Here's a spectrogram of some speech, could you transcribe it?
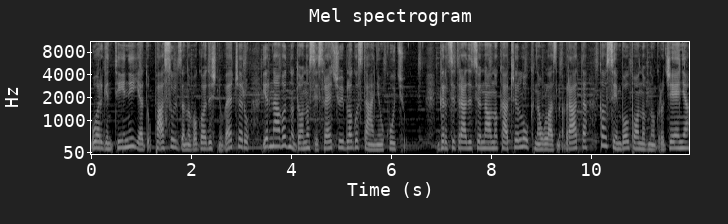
U Argentini jedu pasulj za novogodišnju večeru jer navodno donosi sreću i blagostanje u kuću. Grci tradicionalno kače luk na ulazna vrata kao simbol ponovnog rođenja,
